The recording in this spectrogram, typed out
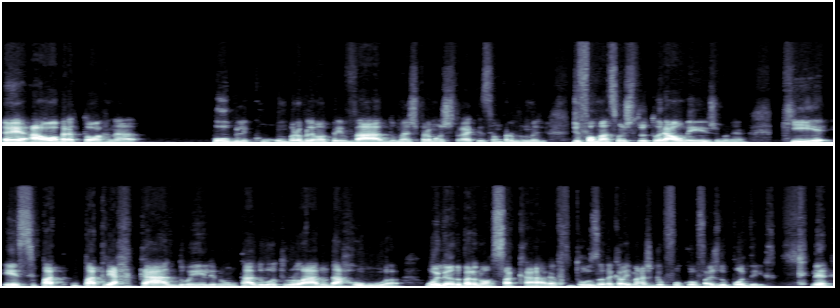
É, a obra torna público um problema privado, mas para mostrar que isso é um problema de formação estrutural mesmo, né? Que esse o patriarcado ele não está do outro lado da rua olhando para a nossa cara. Estou usando aquela imagem que o Foucault faz do poder, né?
